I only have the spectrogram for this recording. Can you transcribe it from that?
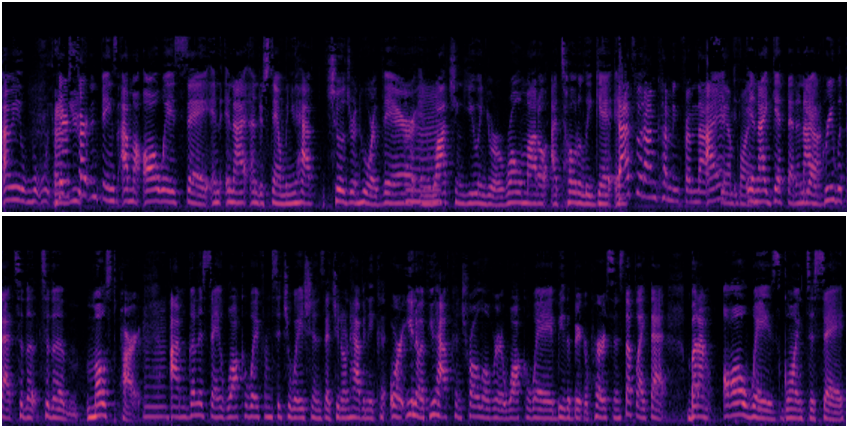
I mean, w- w- there's you- certain things I'm always say, and, and I understand when you have children who are there and watching you, and you're a role model. I totally get. And That's what I'm coming from that I standpoint. and I get that, and I agree with that to the to the most part. Mm-hmm. I'm gonna say walk away from situations that you don't have any, con- or you know, if you have control over it, walk away, be the bigger person, stuff like that. But I'm always going to say,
